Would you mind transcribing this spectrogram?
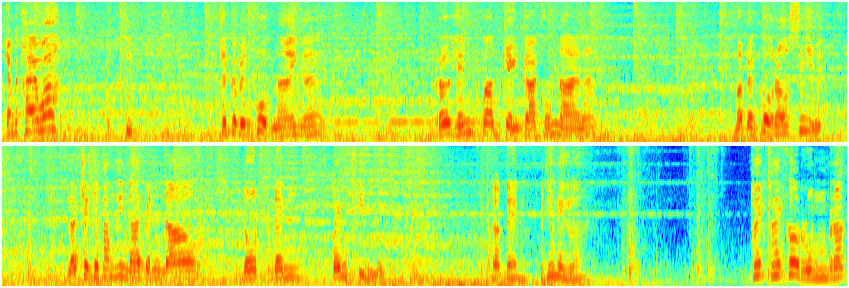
แกเป็นใครวะ ฉันก็เป็นพวกนายไง เราเห็นความเก่งกาจของนายแล้ว มาเป็นพวกเราสิ แล้วฉันจะทำให้นายเป็นดาว โดดเด่นเป็นที่หนึ่ง โดดเด่นเป็นที่หนึ่งเหรอ ใครๆก็รุมรัก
